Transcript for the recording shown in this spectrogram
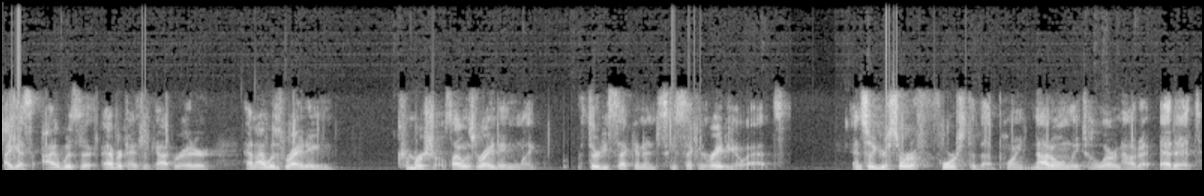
I guess I was an advertising copywriter and I was writing commercials. I was writing like 30 second and 60 second radio ads. And so you're sort of forced at that point not only to learn how to edit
